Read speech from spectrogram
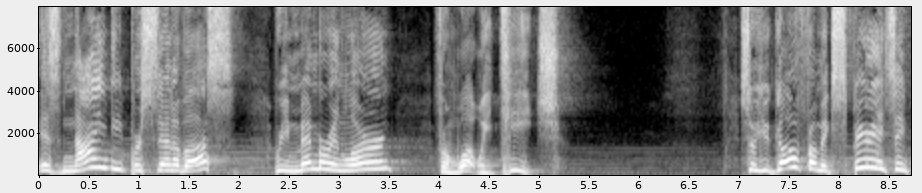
is 90% of us remember and learn from what we teach. So you go from experiencing,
